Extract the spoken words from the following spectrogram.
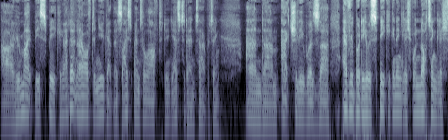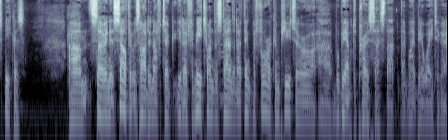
uh, who might be speaking. I don't know how often you get this. I spent all afternoon yesterday interpreting, and um, actually was uh, everybody who was speaking in English were not English speakers. Um, so in itself, it was hard enough to, you know, for me to understand. And I think before a computer or, uh, will be able to process that, there might be a way to go.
